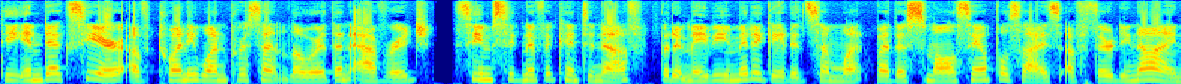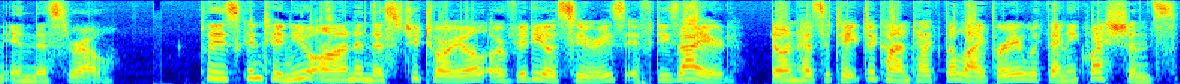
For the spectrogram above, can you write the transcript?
The index here of 21% lower than average seems significant enough, but it may be mitigated somewhat by the small sample size of 39 in this row. Please continue on in this tutorial or video series if desired. Don't hesitate to contact the library with any questions.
